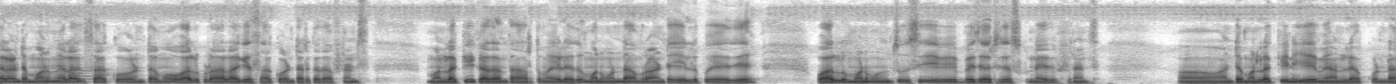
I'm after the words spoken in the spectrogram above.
ఎలా అంటే మనం ఎలాగ సాక్కుంటామో వాళ్ళు కూడా అలాగే సాక్కుంటారు కదా ఫ్రెండ్స్ మన లక్కీకి అదంతా అర్థమయ్యలేదు. మనం ఉండాంరా అంటే వెళ్ళిపోయేది. వాళ్ళు మనమును చూసి బెజారు చేసుకునేది ఫ్రెండ్స్ అంటే మన లక్కీని ఏమీ అనలేకుండా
